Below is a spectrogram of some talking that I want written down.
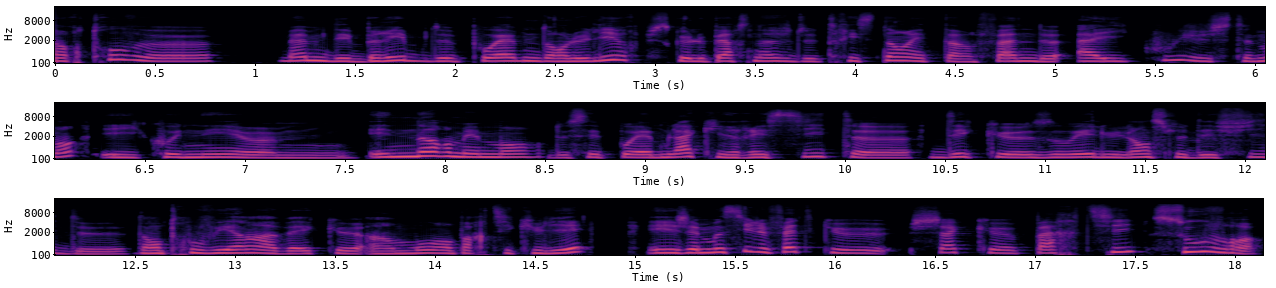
on retrouve euh, même des bribes de poèmes dans le livre, puisque le personnage de Tristan est un fan de haïku, justement, et il connaît euh, énormément de ces poèmes-là qu'il récite euh, dès que Zoé lui lance le défi d'en trouver un avec euh, un mot en particulier. Et j'aime aussi le fait que chaque partie s'ouvre,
